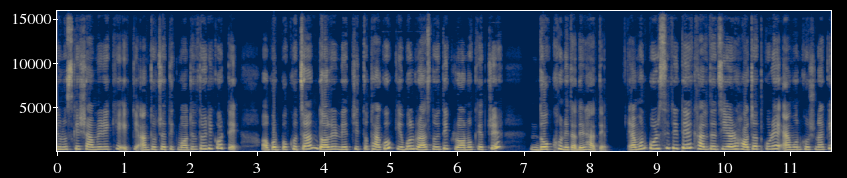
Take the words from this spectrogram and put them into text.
ইউনুসকে সামনে রেখে একটি আন্তর্জাতিক মডেল তৈরি করতে অপর পক্ষ চান দলের নেতৃত্ব থাকুক কেবল রাজনৈতিক রণক্ষেত্রে দক্ষ নেতাদের হাতে। এমন পরিস্থিতিতে খালেদা জিয়ার হঠাৎ করে এমন ঘোষণাকে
